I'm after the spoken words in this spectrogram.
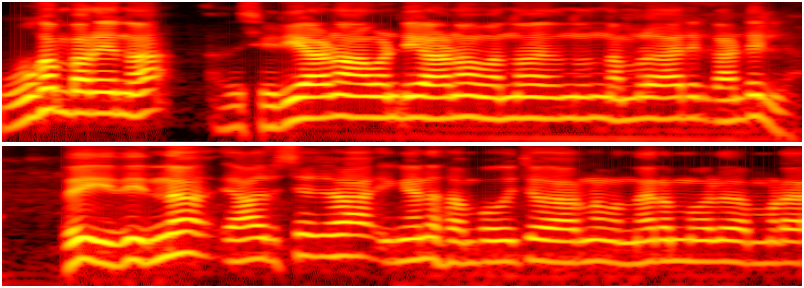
ഊഹം പറയുന്ന അത് ശരിയാണോ ആ വണ്ടിയാണോ വന്നതെന്നും നമ്മൾ ആരും കണ്ടില്ല. ഇത് ഇത് ഇന്ന് യാദൃശ്ച ഇങ്ങനെ സംഭവിച്ച കാരണം അന്നേരം പോലെ നമ്മുടെ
